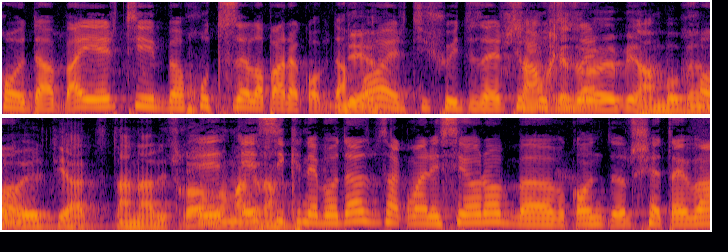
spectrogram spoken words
ხო და აი ერთი 5-ზე ლაპარაკობდა ხო? ერთი 7-ზე ერთი 5-ზე სამხედროები ამბობენ რომ ერთი 10-თან არის ხო? მაგრამ ეს იქნებოდა საკმარისიო რომ კონტრშეტევა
